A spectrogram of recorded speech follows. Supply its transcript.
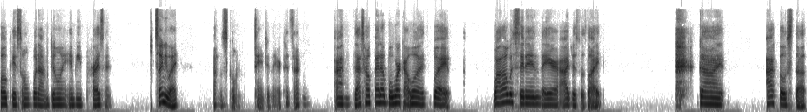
focus on what I'm doing and be present. So anyway, I was going tangent there because I'm, I'm that's how fed up with work I was. But while I was sitting there, I just was like, God, I feel stuck.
